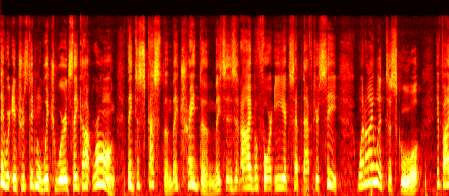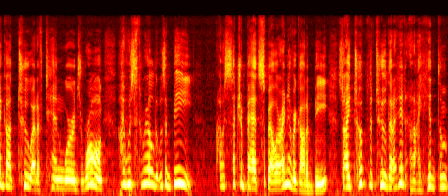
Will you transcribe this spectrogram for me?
They were interested in which words they got wrong. They discussed them, they trade them. They said, is it I before E except after C? When I went to school, if I got two out of 10 words wrong, I was thrilled. It was a B. I was such a bad speller, I never got a B. So I took the two that I did and I hid them,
